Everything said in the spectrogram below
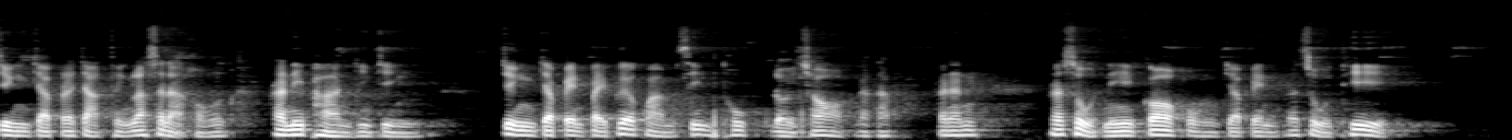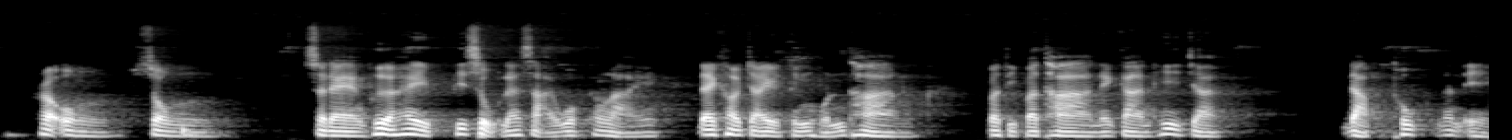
จึงจะประจักษ์ถึงลักษณะของพระนิพพานจริง ๆ จึงจะเป็นไปเพื่อความสิ้นทุกข์โดยชอบนะครับ เพราะนั้นพระสูตรนี้ก็คงจะเป็นพระสูตรที่พระองค์ทรง แสดงเพื่อให้พิสุและสาวกทั้งหลาย ได้เข้าใจถึงหนทาง ปฏิปทาในการที่จะดับทุกข์นั่นเอง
